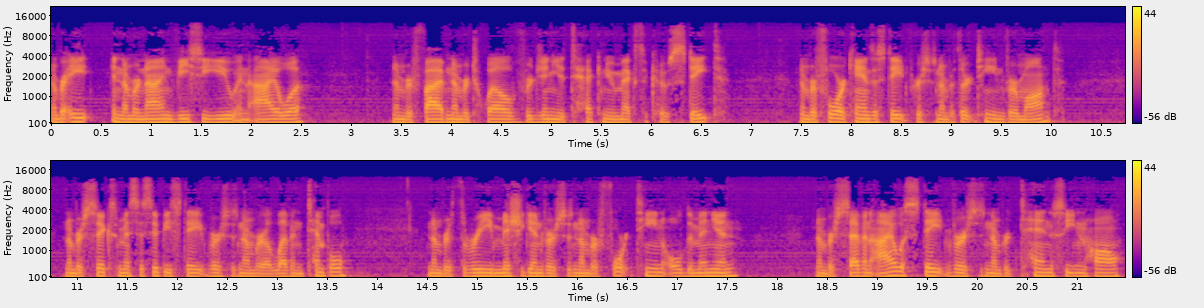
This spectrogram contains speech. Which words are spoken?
Number eight and number nine, VCU and Iowa. Number five, number 12, Virginia Tech, New Mexico State. Number four, Kansas State versus number 13, Vermont. Number six, Mississippi State versus number 11, Temple. Number three, Michigan versus number 14, Old Dominion. Number seven, Iowa State versus number 10, Seton Hall.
